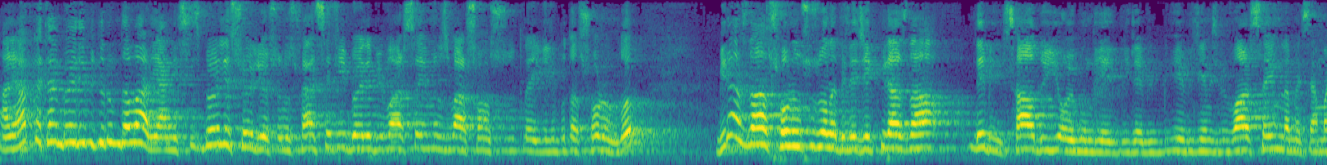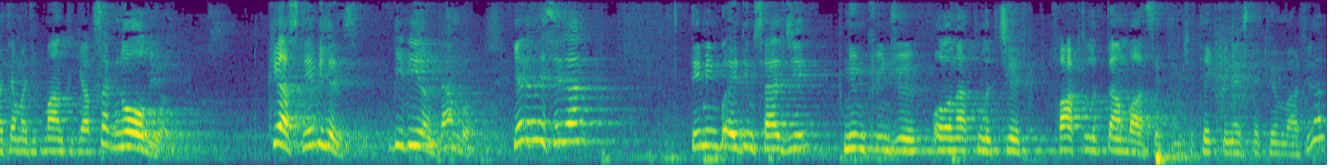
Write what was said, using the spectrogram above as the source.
hani hakikaten böyle bir durumda var. Yani siz böyle söylüyorsunuz, felsefi böyle bir varsayımınız var sonsuzlukla ilgili bu da sorunlu. Biraz daha sorunsuz olabilecek, biraz daha ne bileyim sağduyuya uygun diye diyebileceğimiz bir varsayımla mesela matematik mantık yapsak ne oluyor? Kıyaslayabiliriz. Bir, bir yöntem bu. Ya da mesela demin bu edimselci mümküncü, olanaklılıkçı, farklılıktan bahsettim. İşte tek bir nesne var filan.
